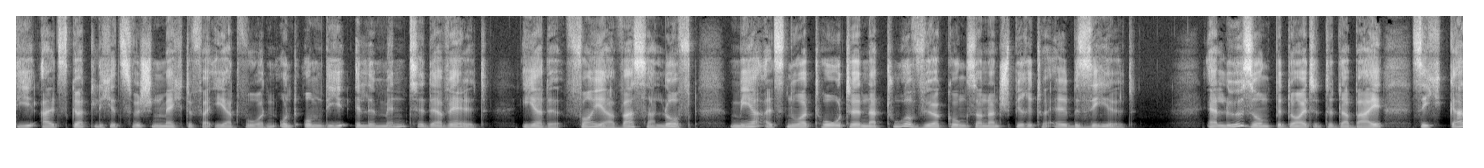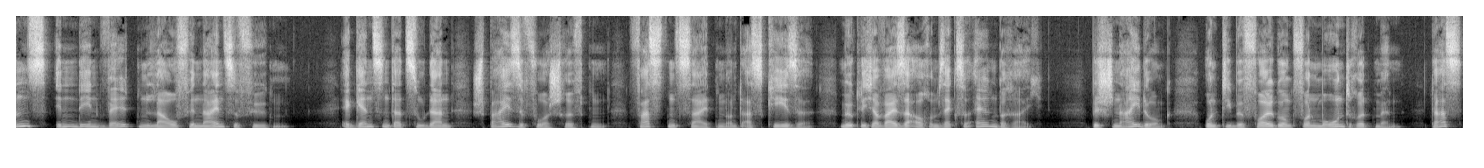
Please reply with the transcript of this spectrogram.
die als göttliche Zwischenmächte verehrt wurden, und um die Elemente der Welt, Erde, Feuer, Wasser, Luft, mehr als nur tote Naturwirkung, sondern spirituell beseelt. Erlösung bedeutete dabei, sich ganz in den Weltenlauf hineinzufügen. Ergänzend dazu dann Speisevorschriften, Fastenzeiten und Askese, möglicherweise auch im sexuellen Bereich. Beschneidung und die Befolgung von Mondrhythmen. Das,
